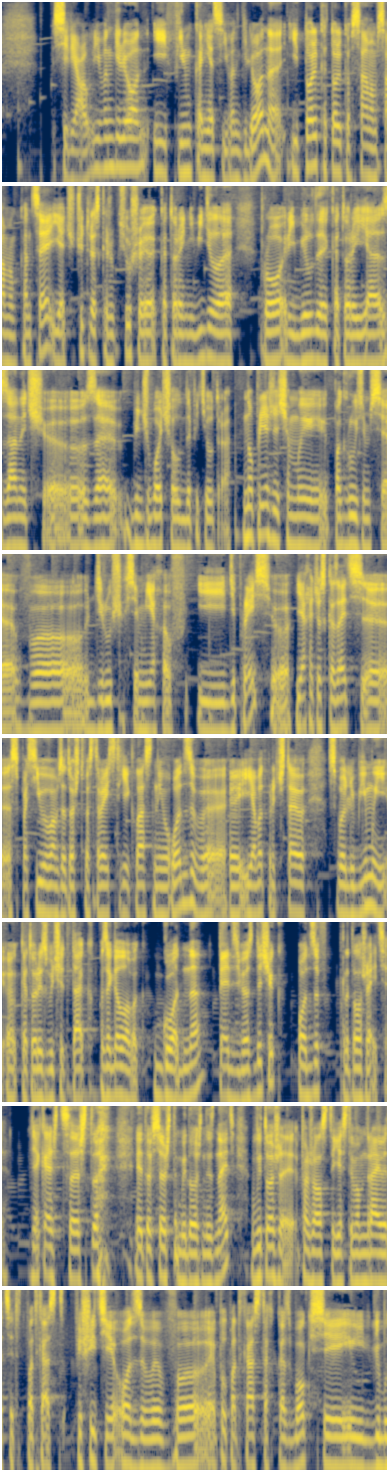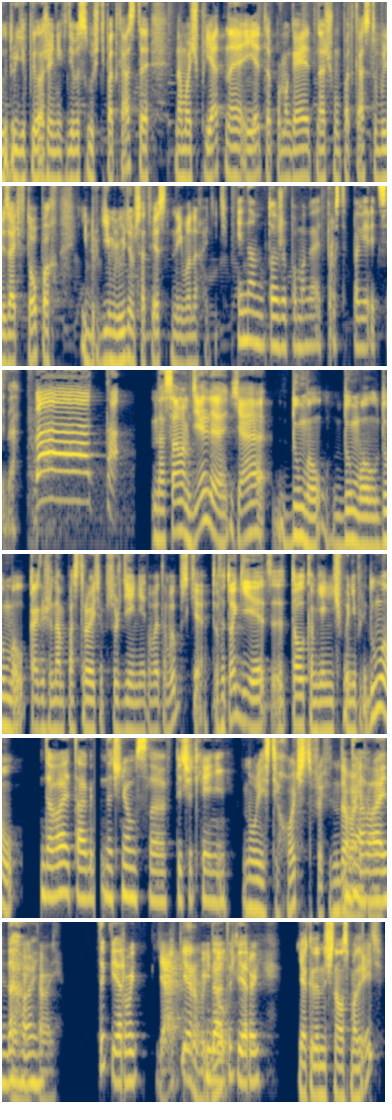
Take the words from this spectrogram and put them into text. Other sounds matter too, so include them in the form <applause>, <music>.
сериал «Евангелион» и фильм «Конец Евангелиона». И только-только в самом-самом конце я чуть-чуть расскажу Ксюше, которая не видела про ребилды, которые я за ночь э, забинжвочил до 5 утра. Но прежде чем мы погрузимся в дерущихся мехов и депрессию, я хочу сказать э, спасибо вам за то, что вы оставляете такие классные отзывы. Э, я вот прочитаю свой любимый, э, который звучит так. Заголовок «Годно», 5 звездочек, отзыв «Продолжайте». Мне кажется, что <laughs> это все, что мы должны знать. Вы тоже, пожалуйста, если вам нравится этот подкаст, пишите отзывы в Apple подкастах, Казбоксе и любых других приложениях, где вы слушаете подкасты. Нам очень приятно, и это помогает нашему подкасту вылезать в топах и другим людям, соответственно, его находить. И нам тоже помогает просто поверить в себя. Бака! На самом деле я думал, думал, думал, как же нам построить обсуждение в этом выпуске. В итоге э, толком я ничего не придумал. Давай так, начнем с впечатлений. Ну, если хочется, ну давай. Давай, давай. Ты первый. Я первый? Да, Ну, ты первый. Я когда начинал смотреть,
